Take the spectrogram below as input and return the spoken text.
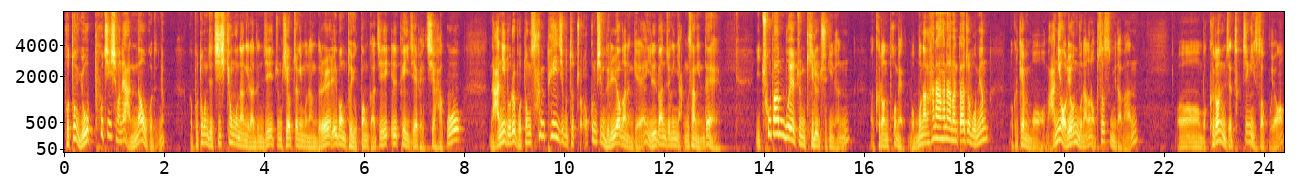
보통 요 포지션에 안 나오거든요. 그러니까 보통은 이제 지식형 문항이라든지 좀 지엽적인 문항들을 1번부터 6번까지 1페이지에 배치하고 난이도를 보통 3페이지부터 조금씩 늘려가는 게 일반적인 양상인데 이 초반부에 좀 기를 죽이는 그런 포맷. 뭐 문항 하나하나만 따져보면 뭐 그렇게 뭐 많이 어려운 문항은 없었습니다만 어 뭐 그런 이제 특징이 있었고요.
